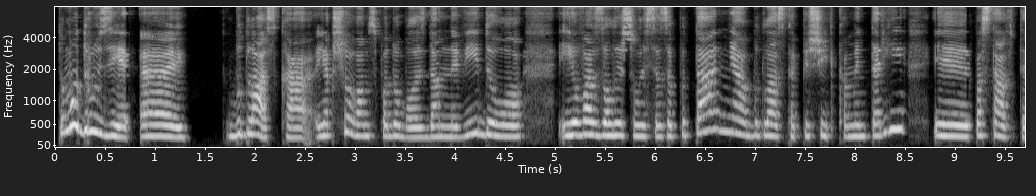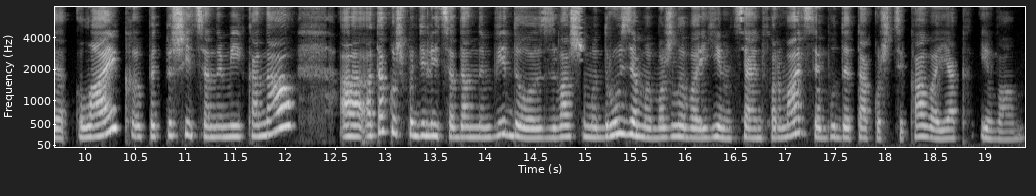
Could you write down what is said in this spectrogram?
Тому, друзі, будь ласка, якщо вам сподобалось дане відео і у вас залишилися запитання, будь ласка, пишіть коментарі, поставте лайк, підпишіться на мій канал, а також поділіться даним відео з вашими друзями. Можливо, їм ця інформація буде також цікава, як і вам.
